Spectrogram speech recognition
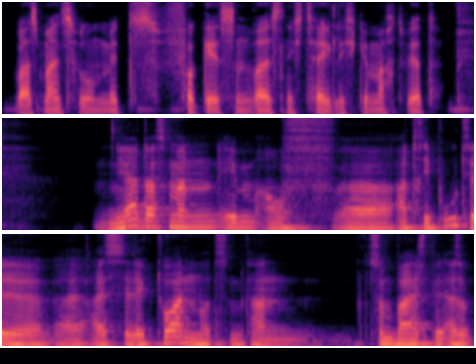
Was meinst du mit vergessen, weil es nicht täglich gemacht wird? Ja, dass man eben auf äh, Attribute äh, als Selektoren nutzen kann. Zum Beispiel, also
